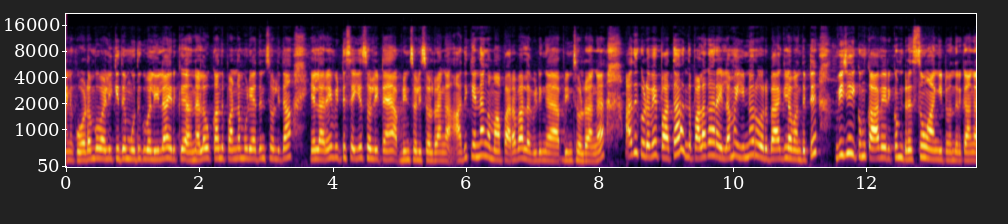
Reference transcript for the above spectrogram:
எனக்கு உடம்பு வலிக்குது முதுகு வலிலாம் இருக்குது அதனால் உட்காந்து பண்ண முடியாதுன்னு சொல்லி தான் எல்லாரையும் விட்டு செய்ய சொல்லிட்டேன் அப்படின்னு சொல்லி சொல்கிறாங்க அதுக்கு என்னங்கம்மா? பரவாயில்ல விடுங்க அப்படின்னு சொல்கிறாங்க அது கூடவே பார்த்தா அந்த பலகாரம் இல்லாமல் இன்னொரு ஒரு பேக்கில் வந்துட்டு விஜய்க்கும் காவேரிக்கும் ட்ரெஸ்ஸும் வாங்கிட்டு வந்திருக்காங்க.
